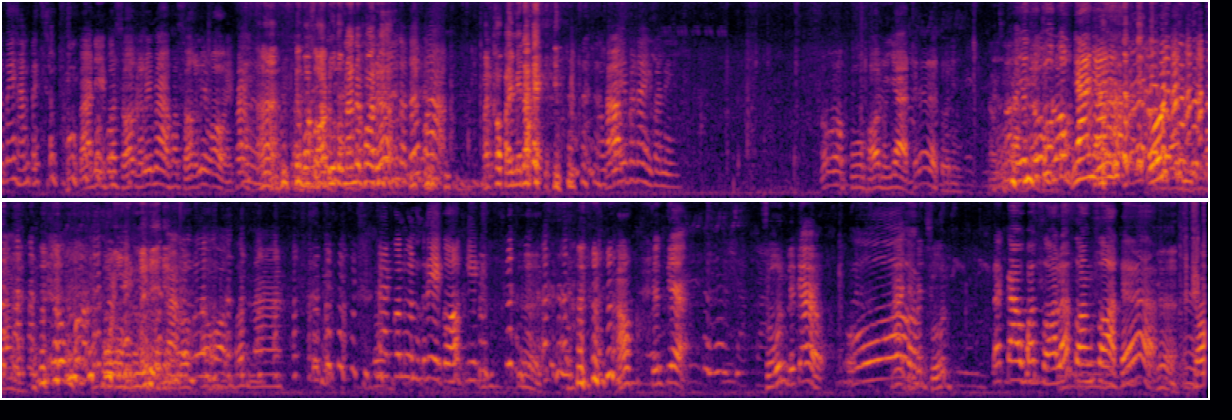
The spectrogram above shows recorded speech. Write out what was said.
อไม่หันไปทางผู้บาดนี้พอสองก็เลยมาพอสองก็เลยบอกให้ฟังอ่าเดี๋ยวพ่อสอนดูตรงนั้นนะพ่อเด้อก็ได้ว่ามันเข้าไปไม่ได้เอาไปบ่ได้ปะนี่ โอ้ปูขออนุญาตเด้อตัวนี้ยายาโอ้ยปู่ยิ้มเลยถ้าคนอื่นเรียกออกอีกเอาเป็นเตี้ยศูนย์หรือเก้าโอ้น่าจะเป็นศูนย์ตะเกาพศแล้วซองสอดเด้อสอ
